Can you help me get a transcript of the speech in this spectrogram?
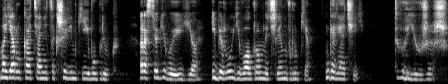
Моя рука тянется к ширинке его брюк. Расстегиваю ее и беру его огромный член в руки. Горячий. Твою же ж.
